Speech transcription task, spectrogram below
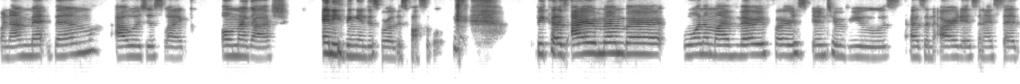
When I met them, I was just like, oh my gosh, anything in this world is possible. because I remember one of my very first interviews as an artist, and I said,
